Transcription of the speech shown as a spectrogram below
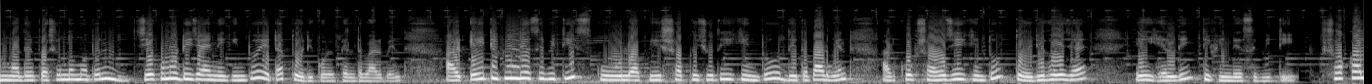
আপনাদের পছন্দ মতন যে কোনো ডিজাইনে কিন্তু এটা তৈরি করে ফেলতে পারবেন। আর এই টিফিন রেসিপিটি স্কুল অফিস সব কিছুতেই কিন্তু দিতে পারবেন আর খুব সহজেই কিন্তু তৈরি হয়ে যায় এই হেলদি টিফিন রেসিপিটি সকাল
